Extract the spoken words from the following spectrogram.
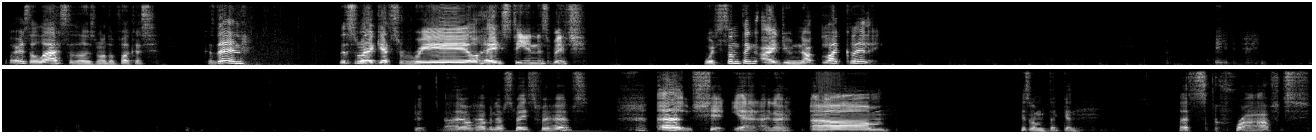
Where's the last of those motherfuckers? Because then, this is where it gets real hasty in this bitch. Which something I do not like clearly. I don't have enough space for herbs. Oh shit! Yeah, I don't. Um, here's what I'm thinking. Let's craft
